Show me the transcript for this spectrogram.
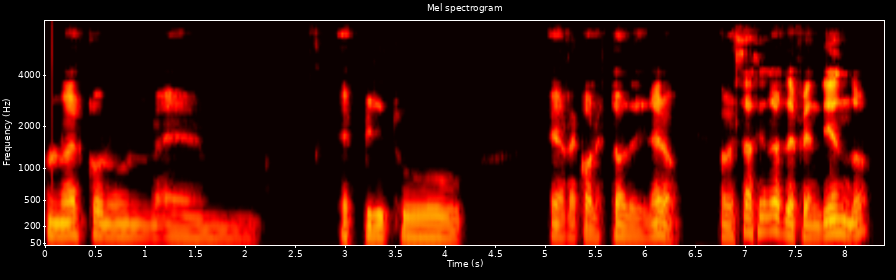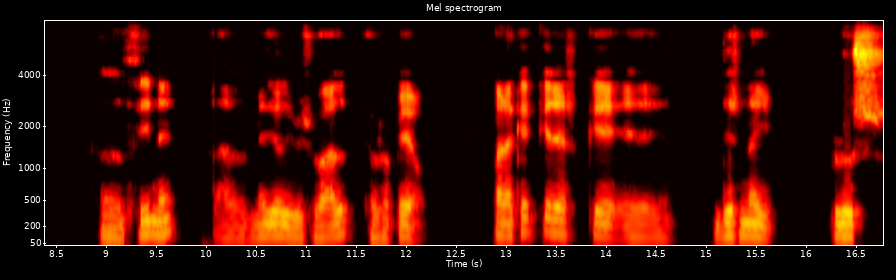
no es con un em, espíritu eh, recolector de dinero. Lo que está haciendo es defendiendo al cine, al medio audiovisual europeo. ¿Para qué quieres que eh, Disney Plus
